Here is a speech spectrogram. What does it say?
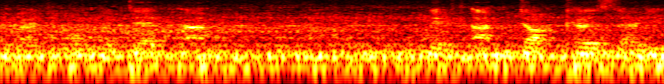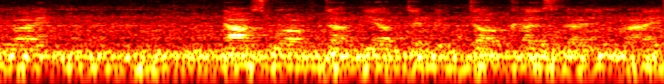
anyway, the one with the um, with um, colours there anyway. That was what I've done the other day with colours there anyway.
